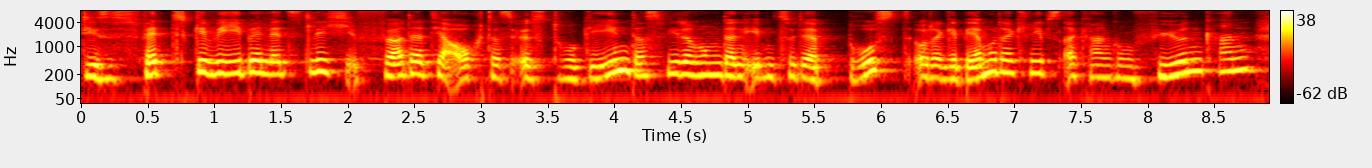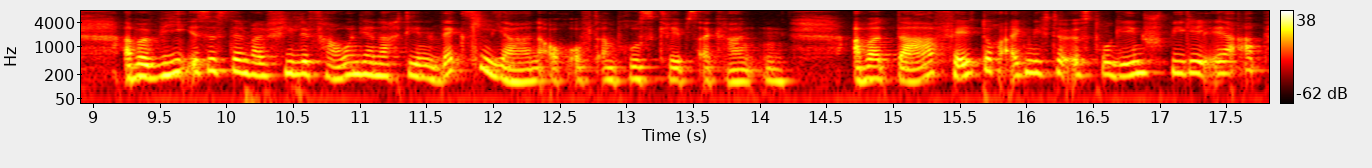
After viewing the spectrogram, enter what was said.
dieses Fettgewebe letztlich fördert ja auch das Östrogen, das wiederum dann eben zu der Brust- oder Gebärmutterkrebserkrankung führen kann. Aber wie ist es denn, weil viele Frauen ja nach den Wechseljahren auch oft am Brustkrebs erkranken? Aber da fällt doch eigentlich der Östrogenspiegel eher ab.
